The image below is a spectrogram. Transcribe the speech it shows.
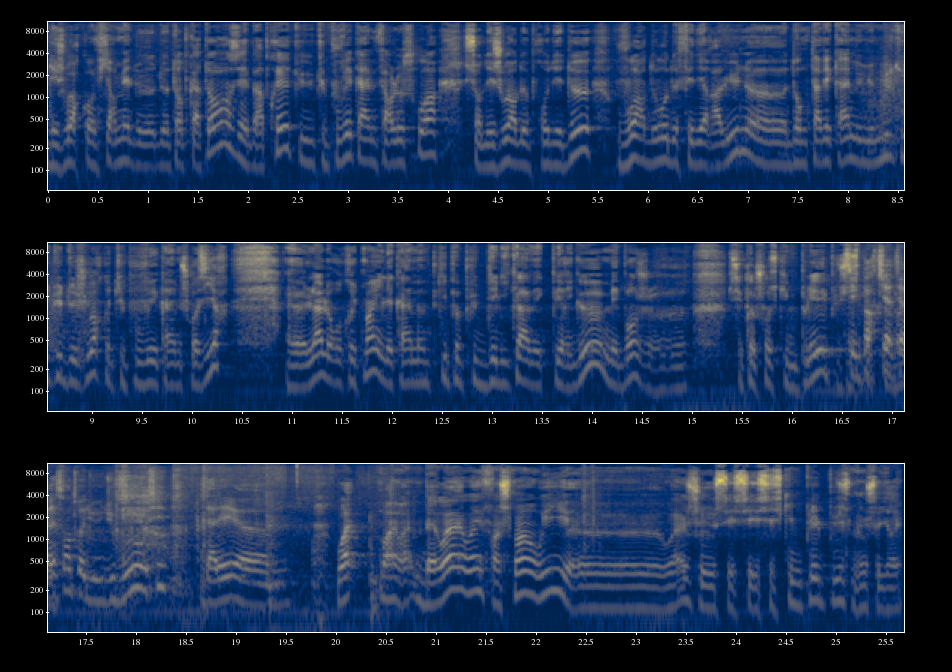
des joueurs confirmés de, top 14. Et ben, après, tu, pouvais quand même faire le choix sur des joueurs de Pro D2, voire de haut de Fédéral 1. Euh, donc, tu avais quand même une multitude de joueurs que tu pouvais quand même choisir. Là, le recrutement, il est quand même un petit peu plus délicat avec Périgueux, mais bon, je, c'est quelque chose qui me plaît. et puis C'est une partie intéressante ouais, du, du boulot aussi, d'aller. euh, Ouais, ouais, ouais. Ben ouais, ouais, franchement, oui. Euh, ouais, je, c'est, c'est, c'est ce qui me plaît le plus, même, je te dirais.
